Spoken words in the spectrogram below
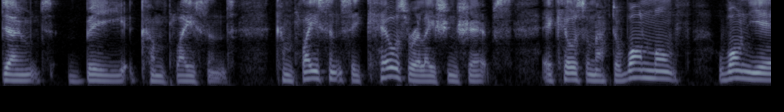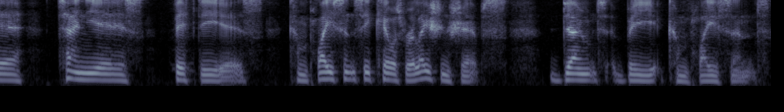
don't be complacent. Complacency kills relationships. It kills them after one month, one year, 10 years, 50 years. Complacency kills relationships. Don't be complacent.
